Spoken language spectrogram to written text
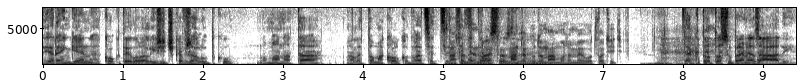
je rengen a koktejlová lyžička v žalúdku, no má na tá, ale to má koľko, 20 20 cm? cm. Mám takú doma, môžeme ju odfotiť. Tak toto sú pre mňa záhady.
